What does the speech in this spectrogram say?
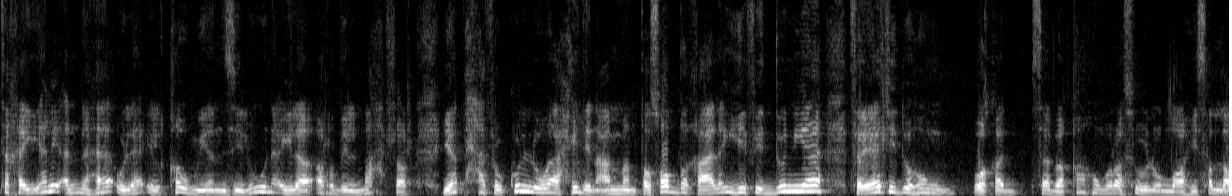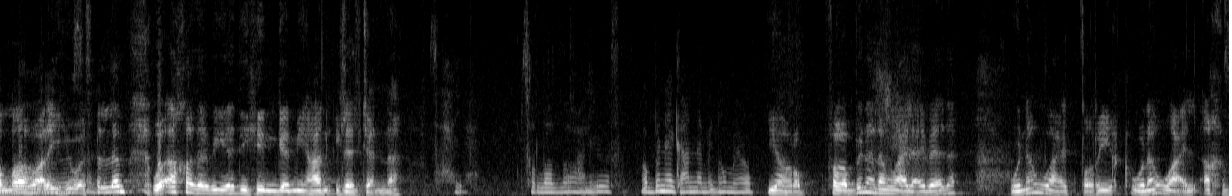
تخيلي أن هؤلاء القوم ينزلون إلى أرض المحشر يبحث كل واحد عن من تصدق عليه في الدنيا فيجدهم وقد سبقهم رسول الله صلى الله عليه وسلم وأخذ بيدهم جميعا إلى الجنة. صحيح. صلى الله عليه وسلم. ربنا يجعلنا منهم يا رب. يا رب. فربنا نوع العبادة. ونوع الطريق ونوع الأخذ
